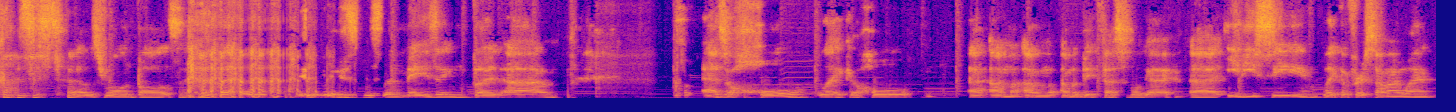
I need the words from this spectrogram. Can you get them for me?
I was just I was rolling balls and it was just amazing. But um, as a whole, like a whole. I'm I'm I'm a big festival guy. Uh, EDC, like the first time I went,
